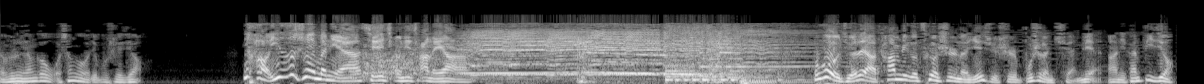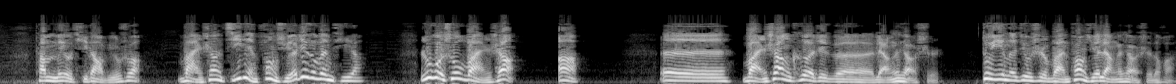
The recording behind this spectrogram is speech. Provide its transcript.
有人说杨哥，我上课我就不睡觉，你好意思睡吗？你学习成绩差那样啊？不过我觉得呀，他们这个测试呢，也许是不是很全面啊？你看，毕竟他们没有提到，比如说晚上几点放学这个问题啊。如果说晚上啊，呃，晚上课这个两个小时。对应的就是晚放学两个小时的话，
